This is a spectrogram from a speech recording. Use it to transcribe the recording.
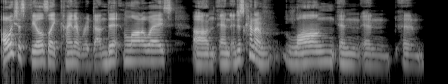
always just feels like kind of redundant in a lot of ways. Um, and, and just kind of long and and and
